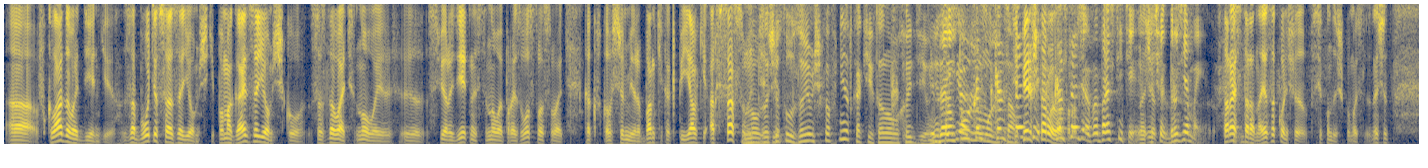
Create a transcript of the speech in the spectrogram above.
вкладывать деньги, заботиться о заемщике, помогать заемщику создавать новые э, сферы деятельности, новое производство осваивать, как во всем мире. Банки, как пиявки, отсасывают Но деньги. зачастую у заемщиков нет каких-то новых идей. Да, я, тоже Конст- может, Константин, там... Теперь второй Константин, вопрос. Простите, Значит, друзья мои. Вторая сторона. Я закончу, секундочку мысли. Значит, э,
